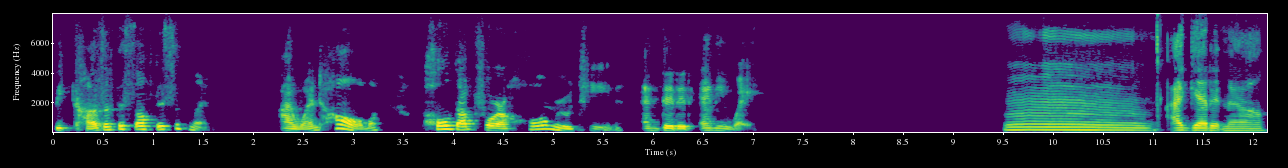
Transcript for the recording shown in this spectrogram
Because of the self-discipline, I went home, pulled up for a home routine, and did it anyway. Mm, I get it now.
